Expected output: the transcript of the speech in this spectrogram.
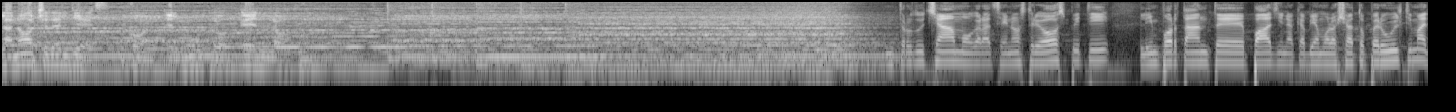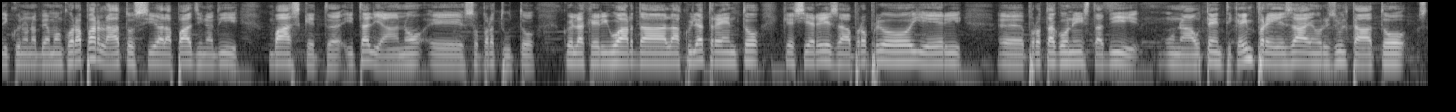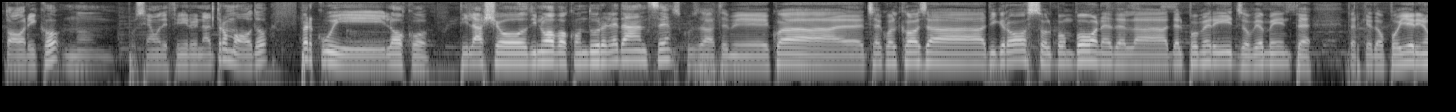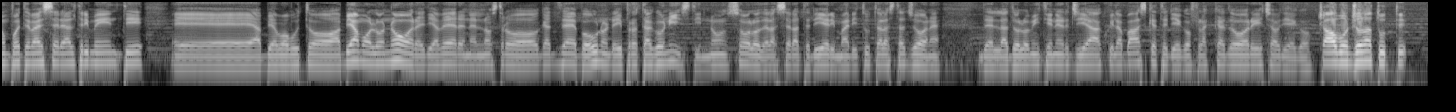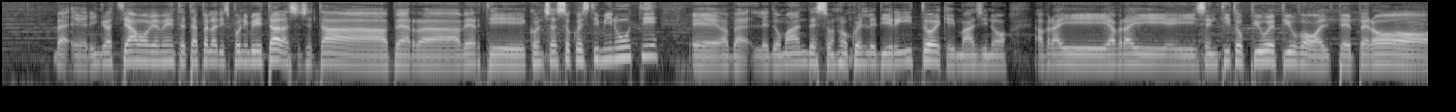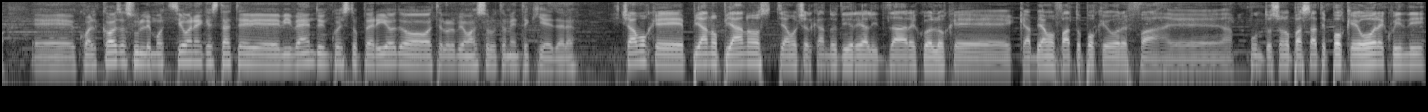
La noce del 10 con el muto e il loco. Introduciamo, grazie ai nostri ospiti, l'importante pagina che abbiamo lasciato per ultima, di cui non abbiamo ancora parlato, sia la pagina di basket italiano e soprattutto quella che riguarda l'Aquila Trento, che si è resa proprio ieri eh, protagonista di un'autentica impresa e un risultato storico, non possiamo definirlo in altro modo, per cui Loco ti lascio di nuovo a condurre le danze. Scusatemi, qua eh, c'è qualcosa di grosso, il bombone della, del pomeriggio ovviamente, perché dopo ieri non poteva essere altrimenti e abbiamo, avuto, abbiamo l'onore di avere nel nostro gazebo uno dei protagonisti, non solo della serata di ieri ma di tutta la stagione della Dolomiti Energia Aquila Basket, Diego Flaccadori. Ciao Diego. Ciao, buongiorno a tutti. Beh, eh, ringraziamo ovviamente te per la disponibilità, la società per uh, averti concesso questi minuti e vabbè, le domande sono quelle di rito e che immagino avrai, avrai sentito più e più volte, però eh, qualcosa sull'emozione che state vivendo in questo periodo te lo dobbiamo assolutamente chiedere. Diciamo che piano piano stiamo cercando di realizzare quello che, che abbiamo fatto poche ore fa. E, appunto sono passate poche ore, quindi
